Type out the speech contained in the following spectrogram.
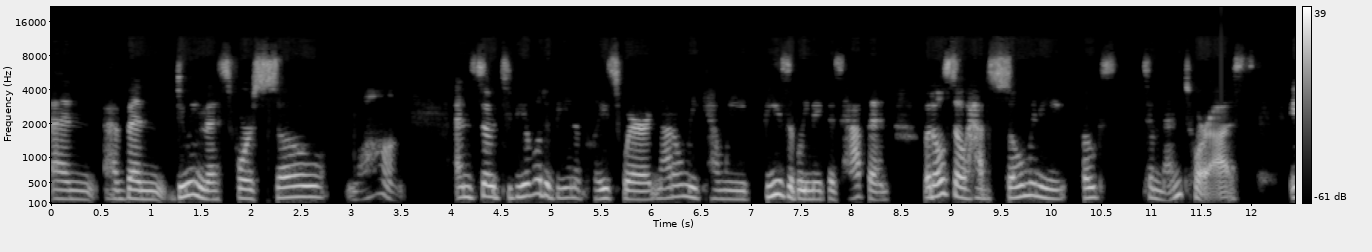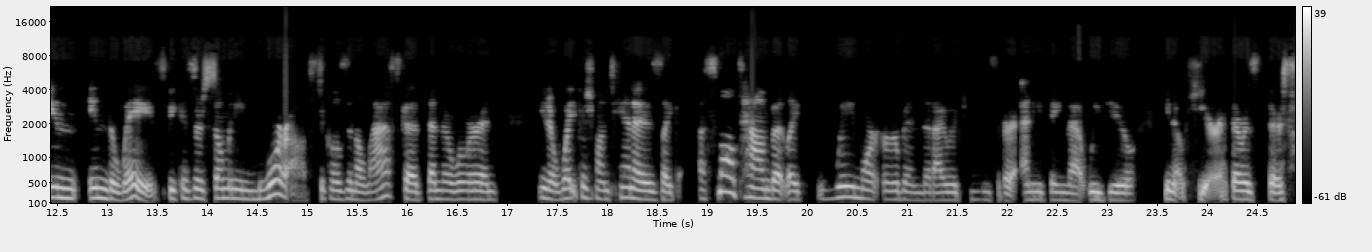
and have been doing this for so long. And so to be able to be in a place where not only can we feasibly make this happen, but also have so many folks to mentor us in, in the ways because there's so many more obstacles in Alaska than there were in you know, Whitefish, Montana is like a small town, but like way more urban that I would consider anything that we do, you know, here. There was, there's,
